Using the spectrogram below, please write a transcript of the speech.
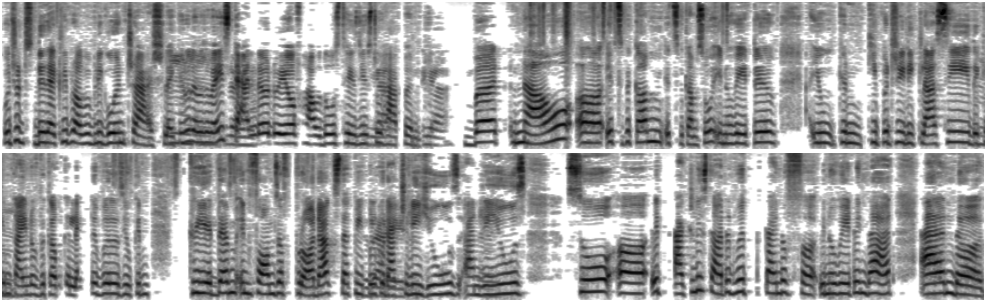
which would directly probably go in trash. Like, mm, you know, there was a very mm-hmm. standard way of how those things used yeah. to happen. Yeah. But now, uh, it's become, it's become so innovative. You can keep it really classy. They mm. can kind of become collectibles. You can create them in forms of products that people right. could actually use and reuse. So uh, it actually started with kind of uh, innovating that, and uh,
